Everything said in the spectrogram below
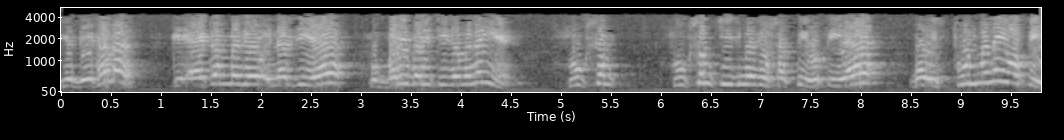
ये देखा ना कि एटम में जो एनर्जी है वो बड़ी बड़ी चीज़ों में नहीं है। सूक्ष्म सूक्ष्म चीज़ में जो शक्ति होती है वो स्थूल में नहीं होती।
